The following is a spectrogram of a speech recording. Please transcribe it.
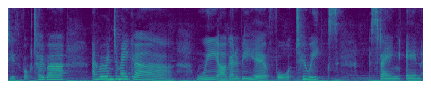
20th of October and we're in Jamaica. We are going to be here for two weeks, staying in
